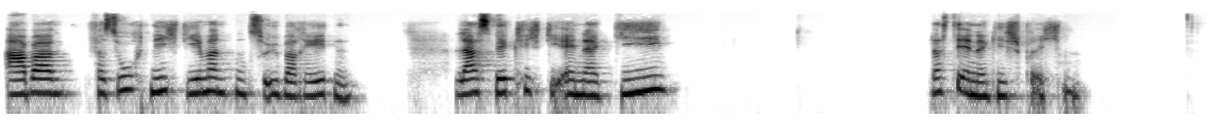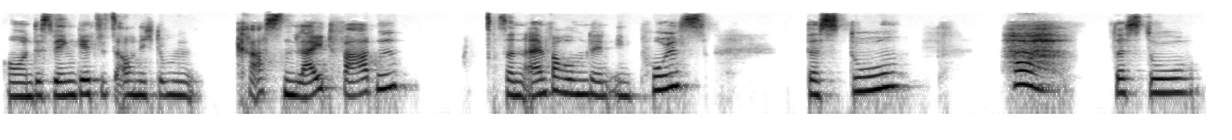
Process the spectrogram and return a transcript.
aber versuch nicht, jemanden zu überreden. Lass wirklich die Energie, lass die Energie sprechen. Und deswegen geht es jetzt auch nicht um krassen Leitfaden, sondern einfach um den Impuls, dass du, dass du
